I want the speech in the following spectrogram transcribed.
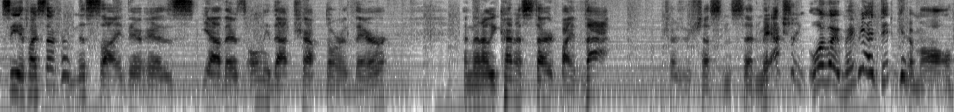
See, if I start from this side, there is... Yeah, there's only that trapdoor there. And then we kind of start by that treasure chest instead. May actually, wait, wait, maybe I did get them all.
